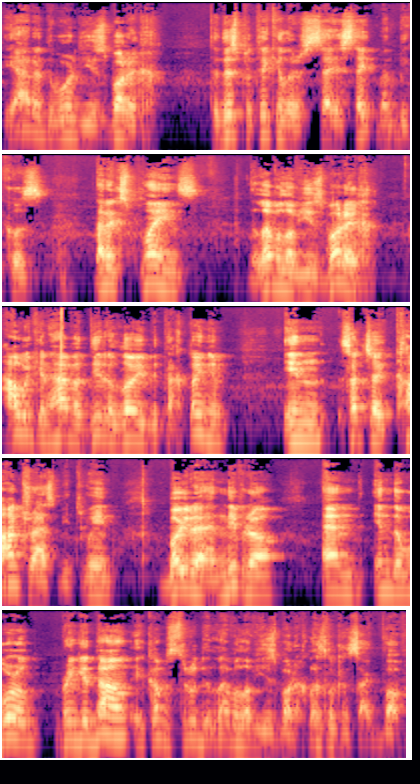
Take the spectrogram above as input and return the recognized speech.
He added the word yizborich to this particular say, statement because that explains the level of Yizborich, how we can have a dira loy b'tachtoinim in such a contrast between Boira and Nivra, and in the world, bring it down, it comes through the level of Yizborich. Let's look inside. Vov.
